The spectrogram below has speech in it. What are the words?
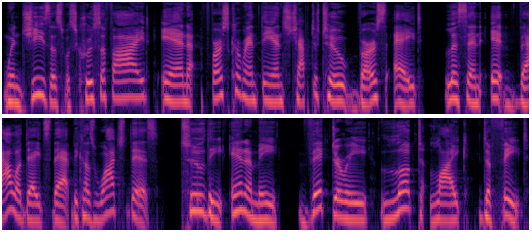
when Jesus was crucified in 1 Corinthians chapter 2 verse 8, listen, it validates that because watch this. To the enemy, victory looked like defeat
